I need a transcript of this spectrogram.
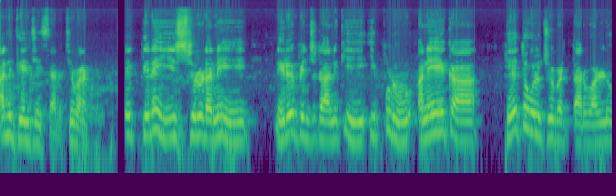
అని తేల్చేశారు చివరకు. శక్తిని ఈశ్వరుడని నిరూపించడానికి ఇప్పుడు అనేక హేతువులు చూపెడతారు వాళ్ళు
